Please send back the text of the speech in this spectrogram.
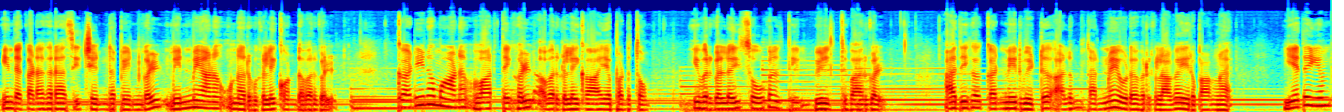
இந்த கடகராசி சேர்ந்த பெண்கள் மென்மையான உணர்வுகளை கொண்டவர்கள். கடினமான வார்த்தைகள் அவர்களை காயப்படுத்தும். இவர்களை சோகத்தில் வீழ்த்துவார்கள். அதிக கண்ணீர் விட்டு அழும் தன்மையுடையவர்களாக இருப்பாங்க. எதையும்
